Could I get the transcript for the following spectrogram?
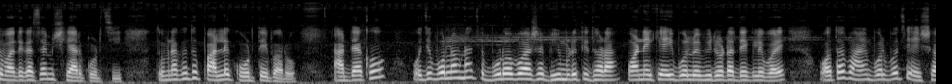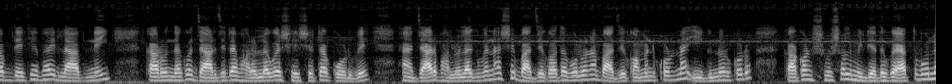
তোমাদের কাছে আমি শেয়ার করছি। তোমরা কিন্তু পারলে করতেই পারো। আর দেখো, ওই যে বললাম না যে বুড়ো বয়সে ভীমরতি ধরা, অনেকেই বলবে ভিডিওটা দেখলে পরে। অতএব আমি বলব যে এইসব দেখে ভাই লাভ নেই। কারণ দেখো, যার যেটা ভালো লাগবে সে সেটা করবে। হ্যাঁ যার ভালো লাগবে না সে বাজে কথা বলো না, বাজে কমেন্ট করো না ইগনোর করো। কারণ সোশ্যাল মিডিয়া দেখো, এত ভালো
